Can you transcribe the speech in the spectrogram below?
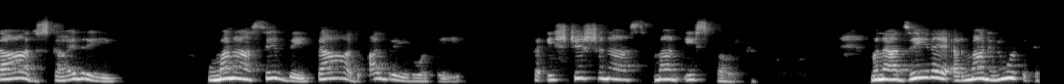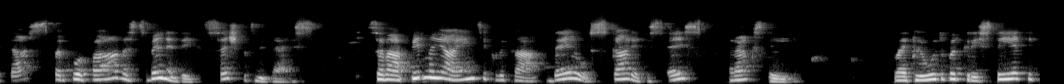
tādu skaidrību, un manā sirdī tādu atbrīvotību, ka izšķiršanās man izpalika. Manā dzīvē ar mani notika tas, par ko pāvests Benedikts 16. savā pirmajā encyklikā Deus Caritas es rakstīja. Lai kļūtu par kristieti,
